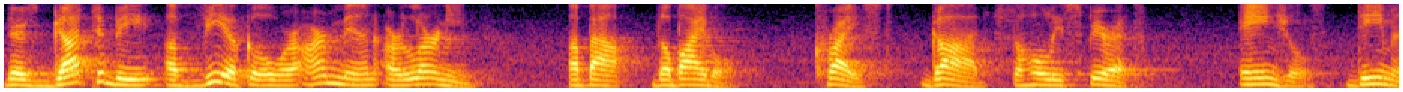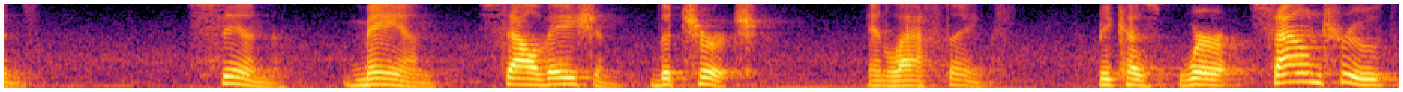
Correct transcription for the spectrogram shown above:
There's got to be a vehicle where our men are learning about the Bible, Christ, God, the Holy Spirit, angels, demons, sin, man, salvation, the church, and last things. Because where sound truth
